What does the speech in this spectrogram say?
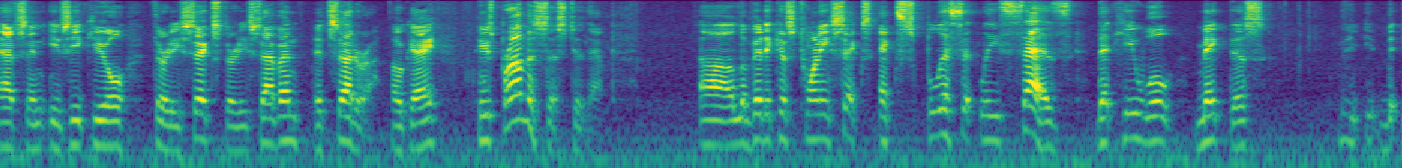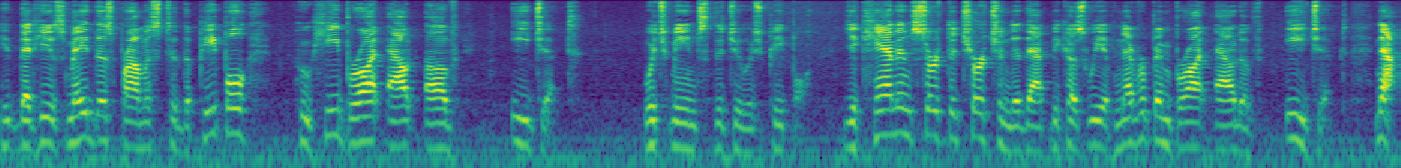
That's in Ezekiel 36, 37, etc. Okay? He's promised this to them. Uh, Leviticus 26 explicitly says that he will make this, that he has made this promise to the people who he brought out of Egypt, which means the Jewish people. You can't insert the church into that because we have never been brought out of Egypt. Now,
